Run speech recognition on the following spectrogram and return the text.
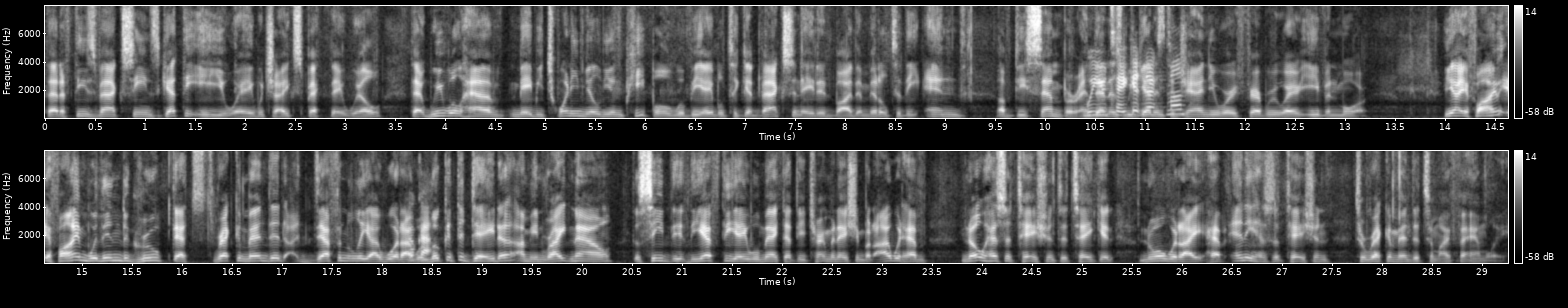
that if these vaccines get the EUA, which I expect they will, that we will have maybe 20 million people will be able to get vaccinated by the middle to the end of December, and Will then as we get into month? January, February, even more. Yeah, if I'm if I'm within the group that's recommended, definitely I would. I Okay. would look at the data. I mean, right now the C, the, the FDA will make that determination, but I would have no hesitation to take it, nor would I have any hesitation to recommend it to my family.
